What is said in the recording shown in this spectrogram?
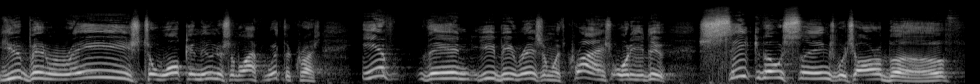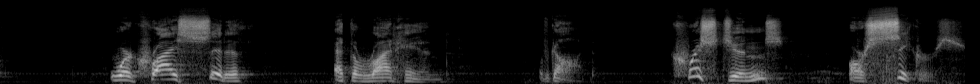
you've been raised to walk in newness of life with the Christ. If then ye be risen with Christ, what do you do? Seek those things which are above, where Christ sitteth at the right hand of God. Christians are seekers.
